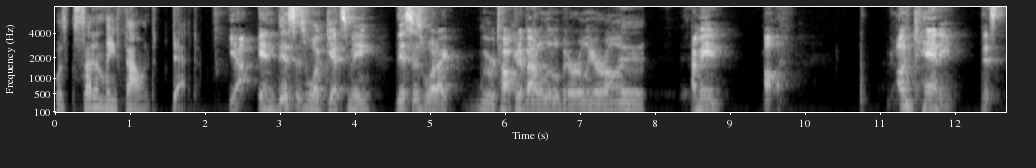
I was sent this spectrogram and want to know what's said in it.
was suddenly found dead. Yeah, and this is what gets me. This is what I we were talking about a little bit earlier on. Mm-hmm. I mean, uh, uncanny. This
